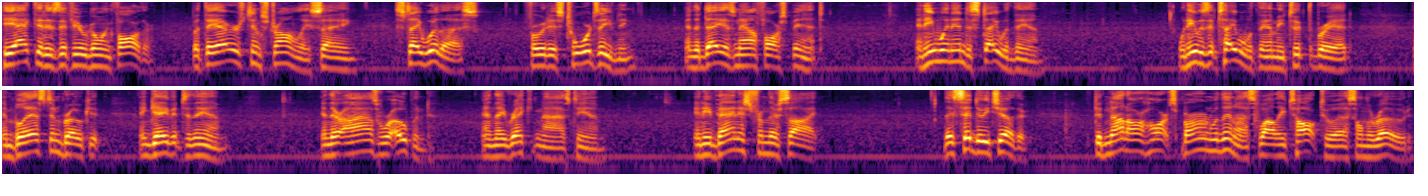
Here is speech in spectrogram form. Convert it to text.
He acted as if he were going farther, but they urged him strongly, saying, Stay with us, for it is towards evening, and the day is now far spent. And he went in to stay with them. When he was at table with them, he took the bread, and blessed and broke it, and gave it to them. And their eyes were opened, and they recognized him and he vanished from their sight. They said to each other, Did not our hearts burn within us while he talked to us on the road,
